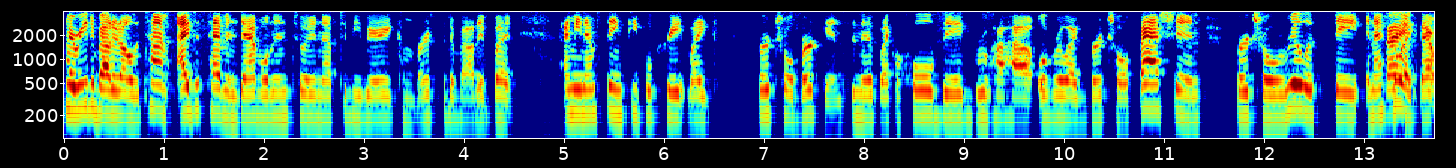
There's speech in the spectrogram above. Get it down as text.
I read about it all the time. I just haven't dabbled into it enough to be very conversant about it. But I mean, I'm seeing people create like virtual Birkins, and there's like a whole big brouhaha over like virtual fashion, virtual real estate, and I feel right. like that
